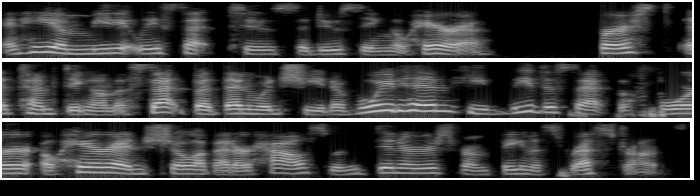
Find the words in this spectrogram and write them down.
and he immediately set to seducing O'Hara. First attempting on the set, but then when she'd avoid him, he'd leave the set before O'Hara and show up at her house with dinners from famous restaurants.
